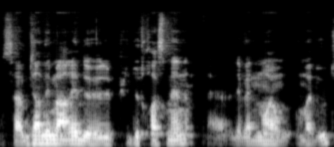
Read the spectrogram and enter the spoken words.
ça a bien démarré depuis deux trois semaines, l'événement au, au mois d'août.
